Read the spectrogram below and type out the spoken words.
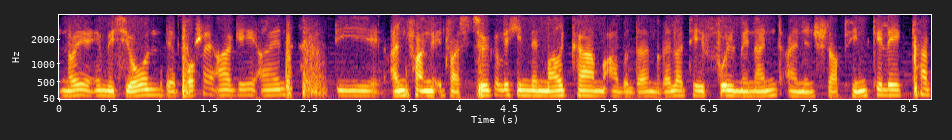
neue Emission der Porsche AG ein, die Anfang etwas zögerlich in den Markt kam, aber dann relativ fulminant einen Start hingelegt hat.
